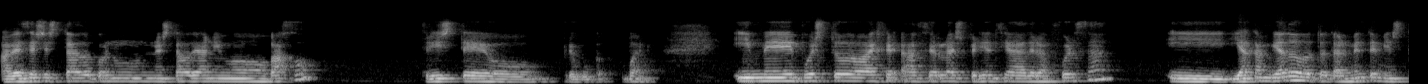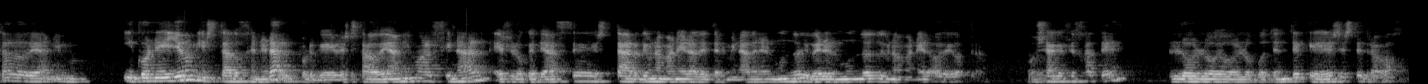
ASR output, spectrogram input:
A veces he estado con un estado de ánimo bajo, triste o preocupado, bueno, y me he puesto a hacer la experiencia de la fuerza y, ha cambiado totalmente mi estado de ánimo y con ello mi estado general, porque el estado de ánimo al final es lo que te hace estar de una manera determinada en el mundo y ver el mundo de una manera o de otra. O sea que fíjate lo, lo, lo potente que es este trabajo.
